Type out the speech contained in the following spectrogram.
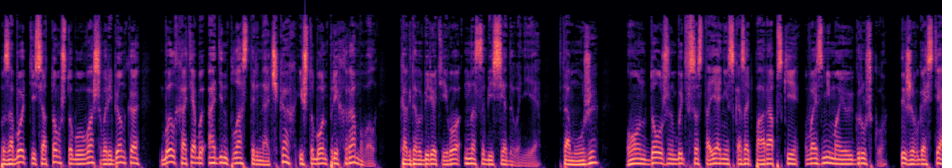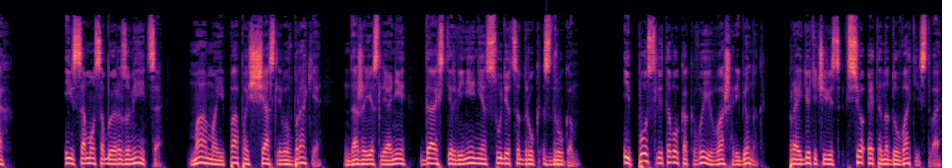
Позаботьтесь о том, чтобы у вашего ребенка был хотя бы один пластырь на очках и чтобы он прихрамывал, когда вы берете его на собеседование. К тому же он должен быть в состоянии сказать по-арабски «возьми мою игрушку, ты же в гостях». И, само собой разумеется, мама и папа счастливы в браке, даже если они до остервенения судятся друг с другом. И после того, как вы и ваш ребенок пройдете через все это надувательство,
